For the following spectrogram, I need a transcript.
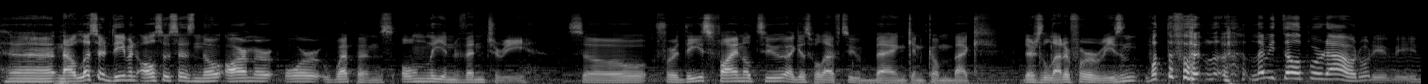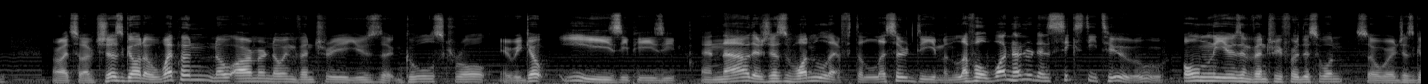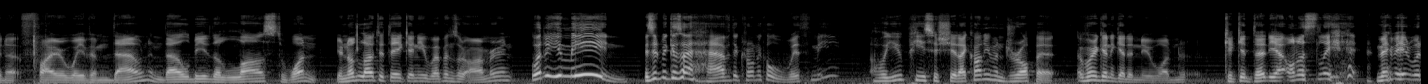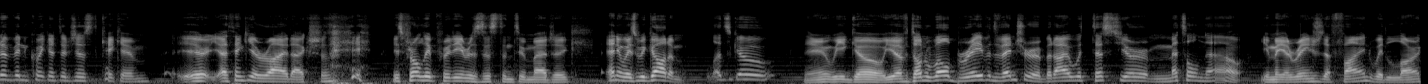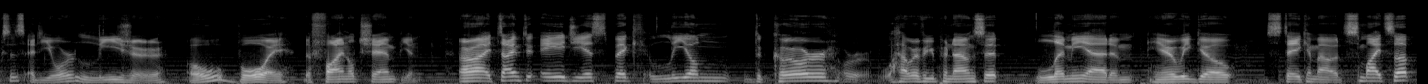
Uh, now, Lesser Demon also says no armor or weapons, only inventory. So, for these final two, I guess we'll have to bank and come back. There's a ladder for a reason. What the fuck? Let me teleport out. What do you mean? Alright, so I've just got a weapon, no armor, no inventory, use the ghoul scroll. Here we go. Easy peasy. And now there's just one left, the Lesser Demon, level 162. Ooh. Only use inventory for this one, so we're just gonna fire wave him down, and that'll be the last one. You're not allowed to take any weapons or armor in? What do you mean? Is it because I have the Chronicle with me? Oh, you piece of shit. I can't even drop it. We're gonna get a new one. Kick it dead? Yeah, honestly, maybe it would have been quicker to just kick him. You're, I think you're right, actually. He's probably pretty resistant to magic. Anyways, we got him. Let's go. There we go. You have done well, brave adventurer, but I would test your mettle now. You may arrange the find with Larxus at your leisure. Oh boy, the final champion. Alright, time to AGS spec Leon d'Cour, or however you pronounce it. Let me add him. Here we go. Stake him out. Smites up.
